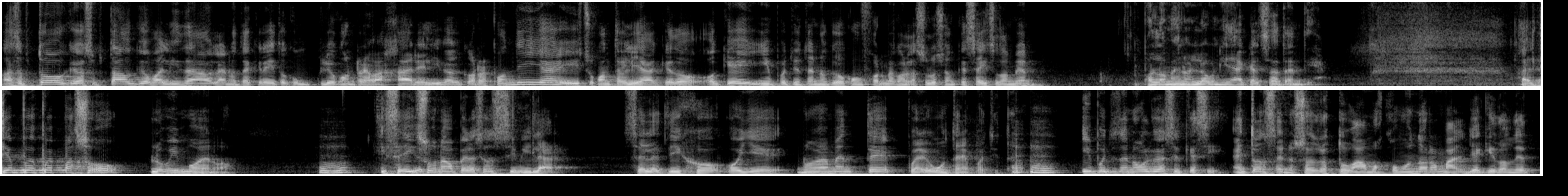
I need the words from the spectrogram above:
Aceptó, quedó aceptado, quedó validado, la nota de crédito cumplió con rebajar el IVA que correspondía y su contabilidad quedó ok y Impuesto Interno quedó conforme con la solución que se hizo también, por lo menos en la unidad que él se atendía. Al tiempo después pasó lo mismo de nuevo. Y se hizo una operación similar. Se les dijo, oye, nuevamente pregunten Impuesto Interno. Y Impuesto Interno volvió a decir que sí. Entonces nosotros tomamos como normal, y aquí es donde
